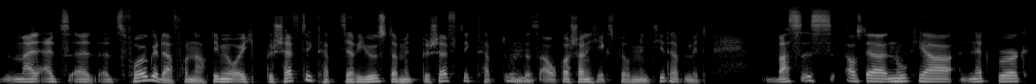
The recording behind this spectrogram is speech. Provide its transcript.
mal als äh, als Folge davon, nachdem ihr euch beschäftigt habt, seriös damit beschäftigt habt und Mhm. das auch wahrscheinlich experimentiert habt mit. Was ist aus der Nokia Network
